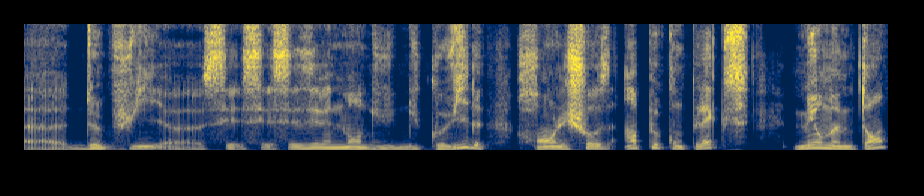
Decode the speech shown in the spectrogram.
euh, depuis euh, ces, ces, événements du, du Covid rend les choses un peu complexes, mais en même temps,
